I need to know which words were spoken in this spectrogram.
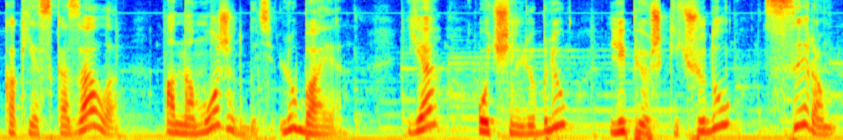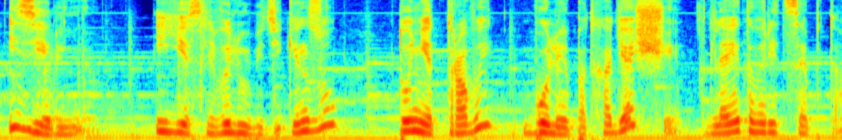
Как я сказала, она может быть любая. Я очень люблю лепешки чуду с сыром и зеленью. И если вы любите кинзу, то нет травы более подходящей для этого рецепта.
